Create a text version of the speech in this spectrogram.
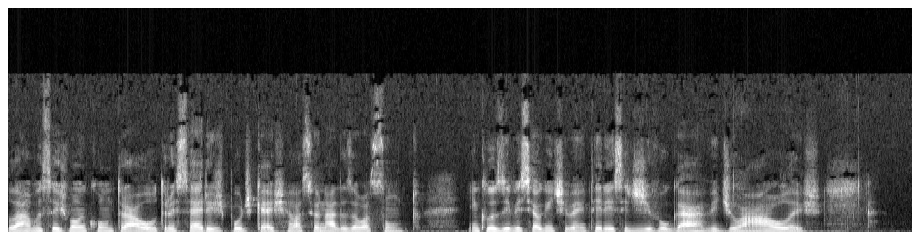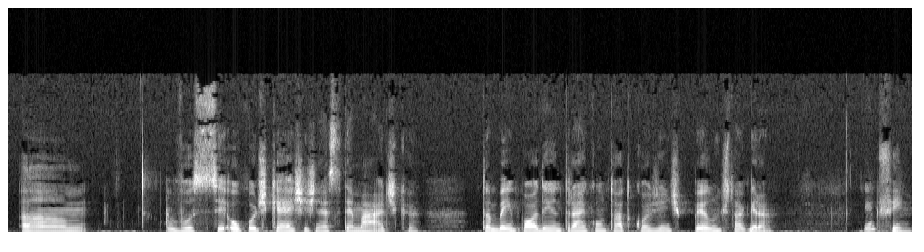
Lá vocês vão encontrar outras séries de podcasts relacionadas ao assunto. Inclusive, se alguém tiver interesse de divulgar videoaulas um, você, ou podcasts nessa temática, também podem entrar em contato com a gente pelo Instagram. Enfim,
